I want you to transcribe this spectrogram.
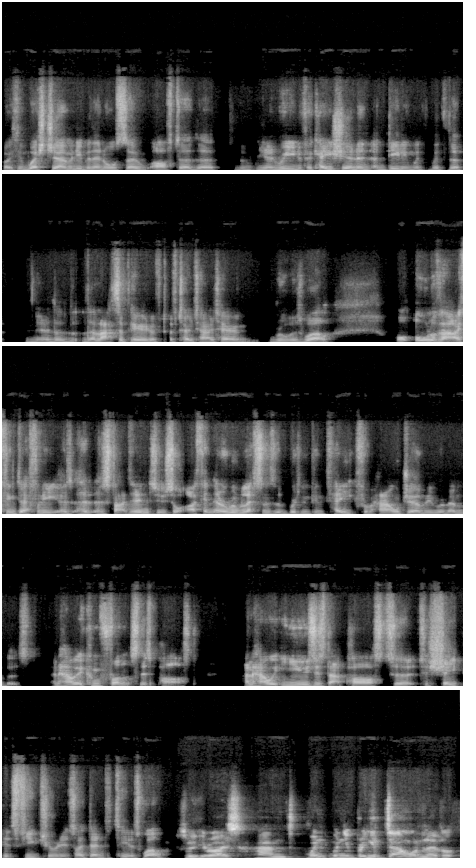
both in West Germany, but then also after the you know reunification and, and dealing with with the you know the, the latter period of, of totalitarian rule as well. All of that, I think, definitely has, has factored into. So I think there are real lessons that Britain can take from how Germany remembers and how it confronts this past and how it uses that past to, to shape its future and its identity as well. Absolutely right. And when, when you bring it down one level,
